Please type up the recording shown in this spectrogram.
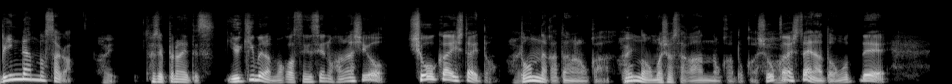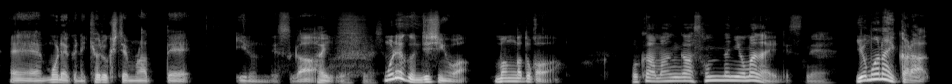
ヴィンランドサガ。はい。そしてプラネテス。雪村誠先生の話を紹介したいと。はいどんな方なのか、はいどんな面白さがあるのかとか紹介したいなと思って、えー森谷君に協力してもらっているんですが、はい。森谷君自身は漫画とかは？僕は漫画はそんなに読まないですね。読まないから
